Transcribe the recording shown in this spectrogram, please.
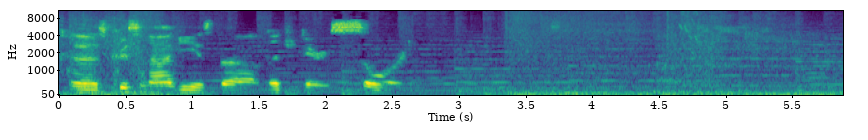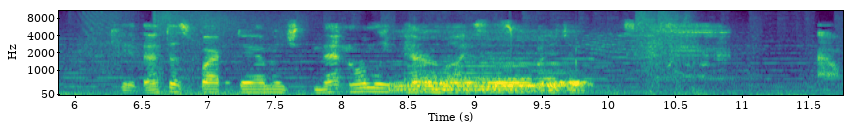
Because Kusanagi is the legendary sword. Okay, that does fire damage, and that normally paralyzes, but it didn't. Ow.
